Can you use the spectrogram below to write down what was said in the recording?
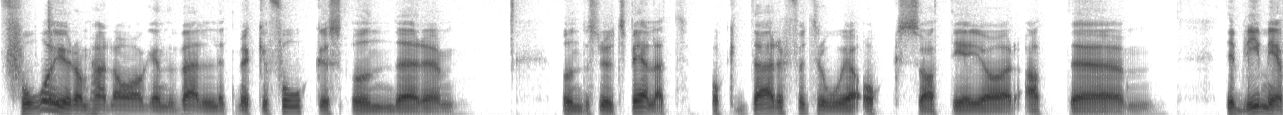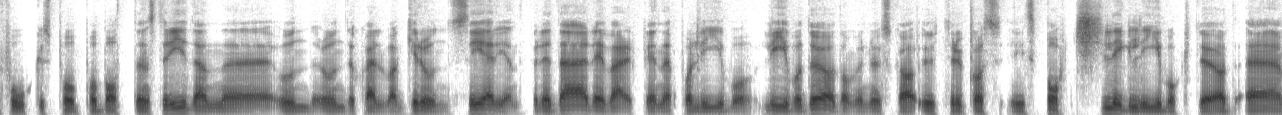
får ju de här lagen väldigt mycket fokus under, eh, under slutspelet. Och därför tror jag också att det gör att eh, det blir mer fokus på, på bottenstriden eh, under, under själva grundserien. För det är där det verkligen är på liv och, liv och död, om vi nu ska uttrycka oss i sportslig liv och död. Eh,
